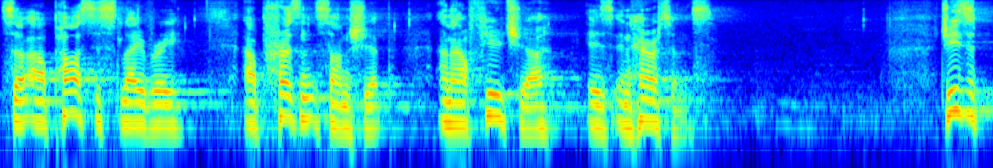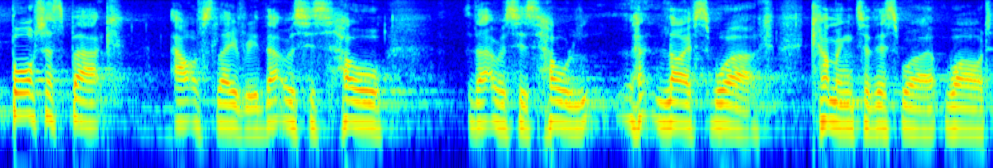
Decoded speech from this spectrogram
So our past is slavery, our present sonship, and our future is inheritance. Jesus bought us back out of slavery. That was his whole that was his whole life's work coming to this world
